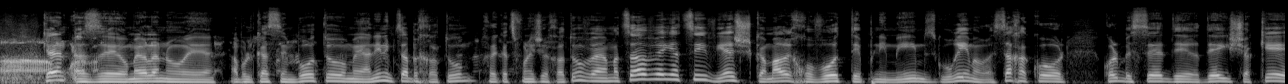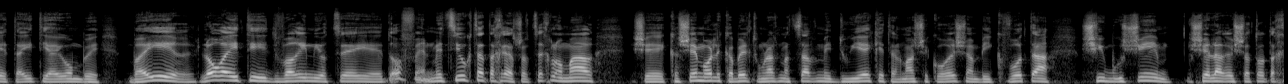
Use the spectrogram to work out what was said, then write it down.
آه כן, אז uh, אומר לנו uh, אבו אל-קאסם בוטום, uh, אני נמצא בחרטום, החלק הצפוני של חרטום, והמצב uh, יציב. יש כמה רחובות uh, פנימיים סגורים, אבל סך הכל הכל בסדר, די שקט, הייתי היום ב- בעיר, לא ראיתי דברים יוצאי אה, דופן, מציאו קצת אחר. עכשיו, צריך לומר שקשה מאוד לקבל תמונת מצב מדויקת על מה שקורה שם בעקבות השיבושים של הרשתות החברתיות,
